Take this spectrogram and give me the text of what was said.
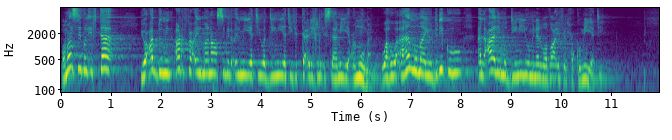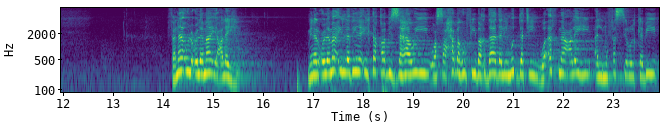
ومنصب الإفتاء يعد من أرفع المناصب العلمية والدينية في التاريخ الإسلامي عموما وهو أهم ما يدركه العالم الديني من الوظائف الحكومية. ثناء العلماء عليه من العلماء الذين التقى بالزهاوي وصاحبه في بغداد لمدة وأثنى عليه المفسر الكبير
